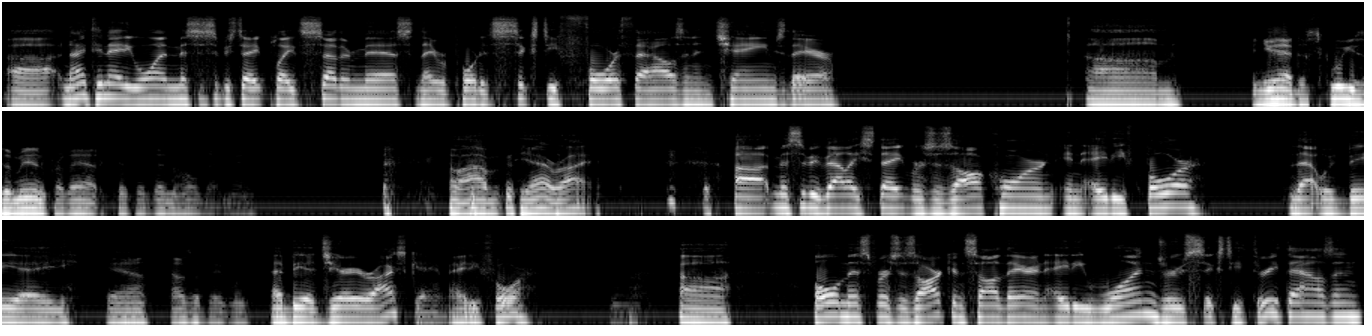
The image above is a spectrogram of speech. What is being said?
Uh, 1981, Mississippi State played Southern Miss, and they reported 64,000 and change there. Um, and you had to squeeze them in for that because it doesn't hold that many. oh, I'm, yeah, right. Uh, Mississippi Valley State versus Alcorn in '84. That would be a Yeah, that was a big one. That'd be a Jerry Rice game, 84. Uh, Ole Miss versus Arkansas there in 81 drew 63,000.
